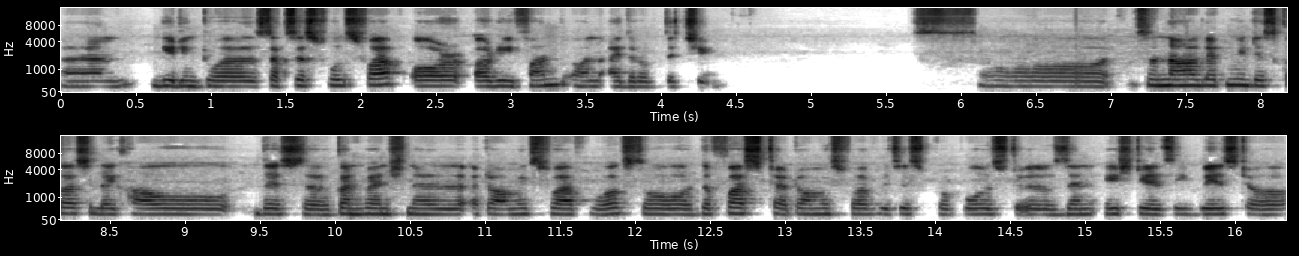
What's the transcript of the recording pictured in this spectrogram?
and leading to a successful swap or a refund on either of the chain. So, so now let me discuss like how this uh, conventional atomic swap works. So the first atomic swap which is proposed is an HTLC based uh,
